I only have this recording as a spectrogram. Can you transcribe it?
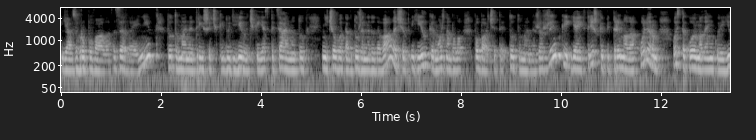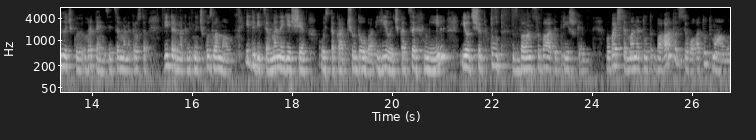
я згрупувала зелені, тут у мене трішечки йдуть гілочки. Я спеціально тут нічого так дуже не додавала, щоб гілки можна було побачити. Тут у мене жоржинки, я їх трішки підтримала кольором ось такою маленькою гілочкою гортензії. Це в мене просто вітер на квітничку зламав. І дивіться, в мене є ще ось така чудова гілочка, це хміль. І от щоб тут збалансувати трішки. Ви бачите, в мене тут багато всього, а тут мало.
